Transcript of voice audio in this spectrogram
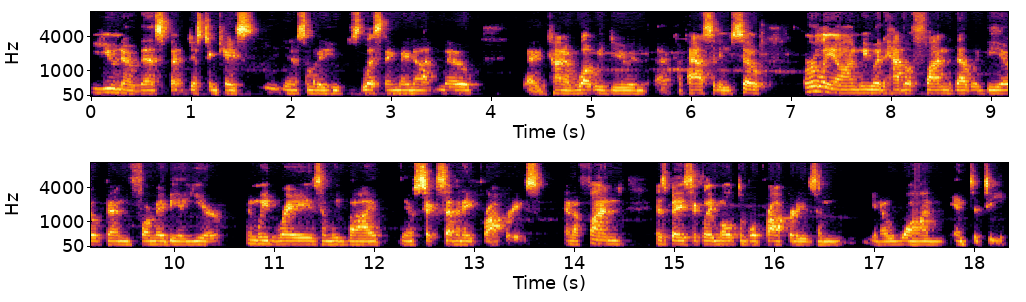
You know this, but just in case, you know, somebody who's listening may not know uh, kind of what we do in uh, capacity. So early on, we would have a fund that would be open for maybe a year and we'd raise and we'd buy, you know, six, seven, eight properties. And a fund is basically multiple properties in, you know, one entity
